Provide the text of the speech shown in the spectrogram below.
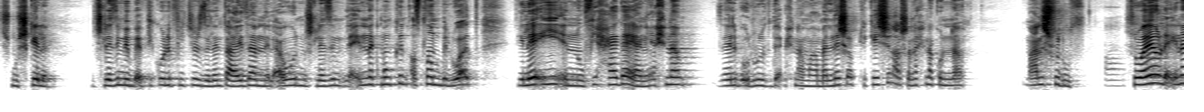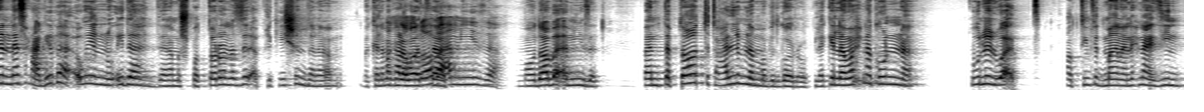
مش مشكلة. مش لازم يبقى فيه كل ال features اللي أنت عايزها من الأول. مش لازم لأنك ممكن أصلا بالوقت تلاقي إنه في حاجة يعني إحنا زي اللي بيقولوا لك ده إحنا ما عملناش application عشان إحنا كنا معناش فلوس. آه. شوية ولقينا الناس عاجبها قوي انه إيه ده؟ ده أنا مش بضطر انزل application ده أنا بكلمك على الموضوع واتساب. بقى ميزة. الموضوع بقى ميزة. فانت بتقعد تتعلم لما بتجرب. لكن لو إحنا كنا طول الوقت حاطين في دماغنا ان إحنا عايزين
